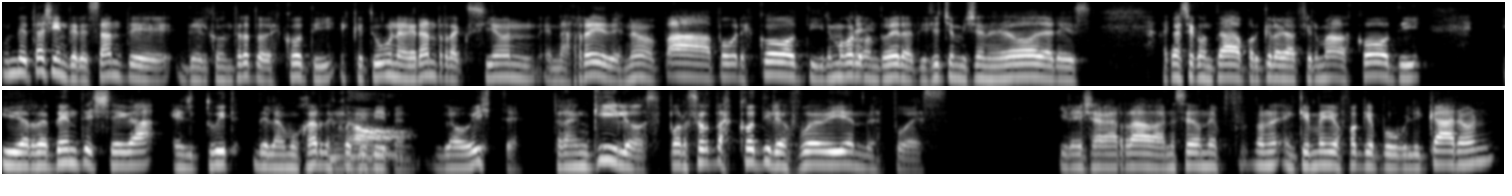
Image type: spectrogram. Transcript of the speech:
Un detalle interesante del contrato de Scotty es que tuvo una gran reacción en las redes, ¿no? Ah, pobre Scotty, no me acuerdo Sí. cuánto era, 18 millones de dólares. Acá se contaba por qué lo había firmado Scotty. Y de repente llega el tweet de la mujer de Scotty No. Pippen. ¿Lo viste? Tranquilos, por suerte a Scotty le fue bien después. Y ella agarraba, no sé dónde- en qué medio fue que publicaron,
